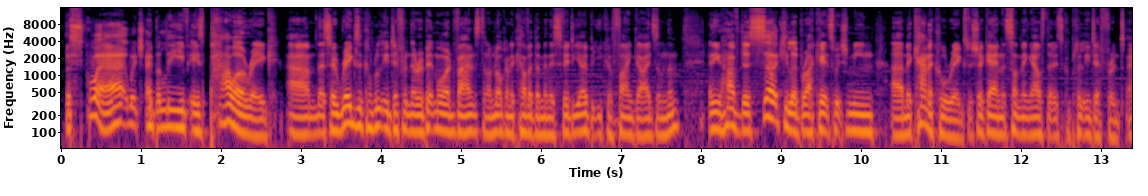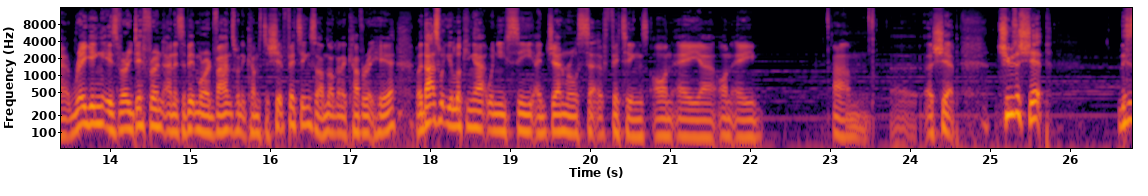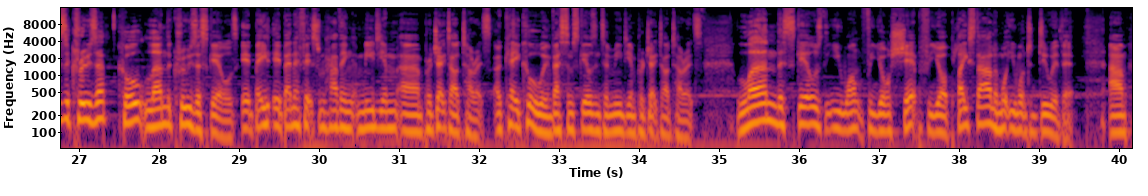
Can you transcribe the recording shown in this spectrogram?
the square, which I believe is power rig. Um, so rigs are completely different. They're a bit more advanced, and I'm not going to cover them in this video, but you can find guides on them. And you have the circular brackets, which mean uh, mechanical rigs, which again is something else that is completely different. Uh, rigging is very different, and it's a bit more advanced when it comes to ship fitting, so I'm not going to cover it here. But that's what you're looking at when you see a general set of fittings on a uh, on a um, uh, a ship. Choose a ship this is a cruiser, cool, learn the cruiser skills. It, it benefits from having medium uh, projectile turrets. Okay, cool, invest some skills into medium projectile turrets. Learn the skills that you want for your ship, for your playstyle, and what you want to do with it. Um,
